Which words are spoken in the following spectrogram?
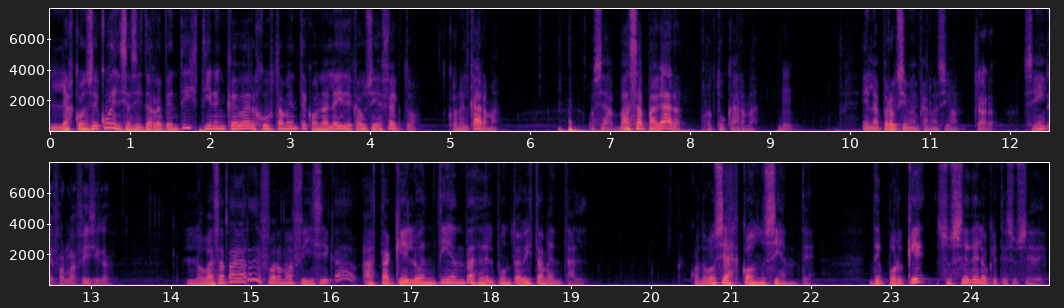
Las consecuencias, si te arrepentís, tienen que ver justamente con la ley de causa y efecto, con el karma. O sea, vas a pagar por tu karma Mm. en la próxima encarnación. Claro, ¿Sí? de forma física. Lo vas a pagar de forma física hasta que lo entiendas desde el punto de vista mental. Cuando vos seas consciente de por qué sucede lo que te sucede.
